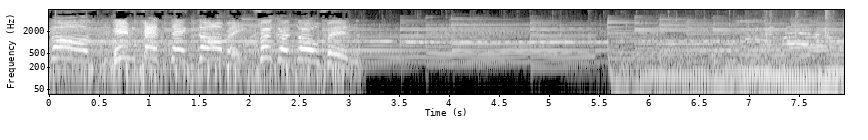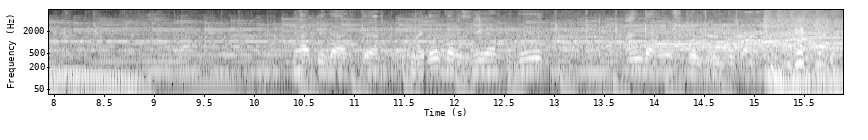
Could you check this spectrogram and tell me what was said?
Masar's Investec Derby for Godolphin. happy that uh, my daughter is here today and the host came from Dubai.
